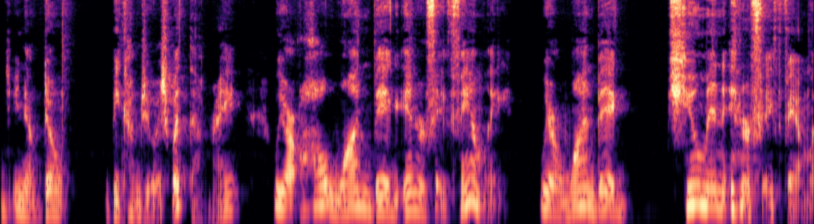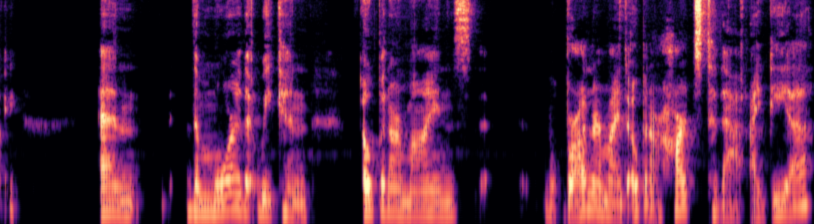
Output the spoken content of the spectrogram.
you know, don't become Jewish with them, right? We are all one big interfaith family. We are one big human interfaith family. And the more that we can open our minds, broaden our minds, open our hearts to that idea,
